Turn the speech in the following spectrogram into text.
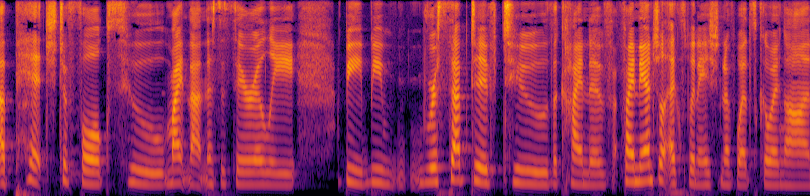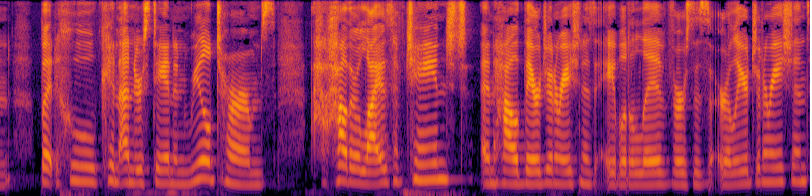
a pitch to folks who might not necessarily be be receptive to the kind of financial explanation of what's going on, but who can understand in real terms how their lives have changed and how their generation is able to live versus earlier generations.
